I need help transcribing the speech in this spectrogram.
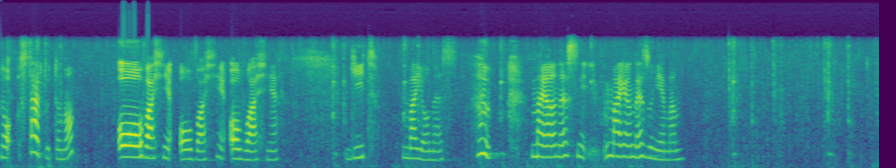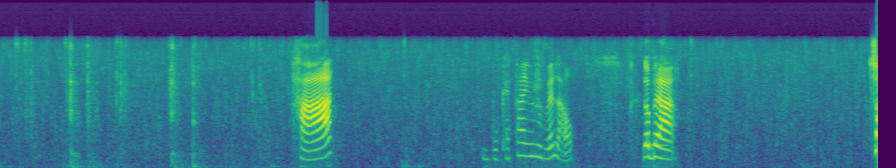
No, startuj to, no. O, właśnie, o, właśnie, o, właśnie. Git, majonez. majonez, majonezu nie mam. Ha? Buketa już wylał. Dobra. Co?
